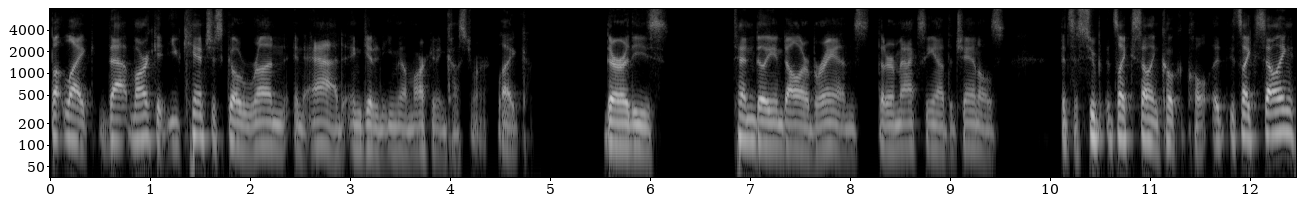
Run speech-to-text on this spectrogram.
but like that market, you can't just go run an ad and get an email marketing customer. Like there are these $10 billion brands that are maxing out the channels it's a super it's like selling coca-cola it's like selling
